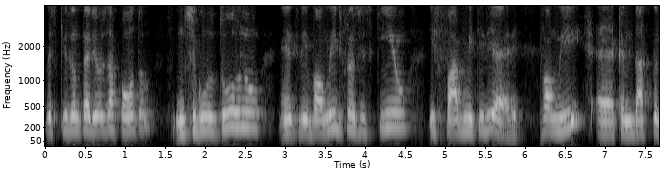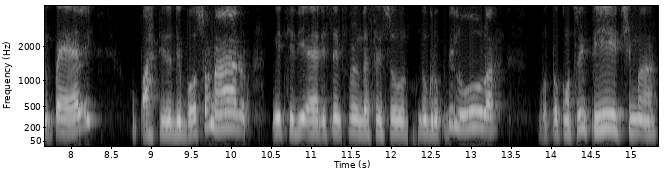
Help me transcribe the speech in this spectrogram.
Pesquisas anteriores apontam um segundo turno entre Valmir de Francisquinho e Fábio Mitidieri. Valmir é candidato pelo PL, o partido de Bolsonaro. Mitidieri sempre foi um defensor do grupo de Lula, votou contra o impeachment.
